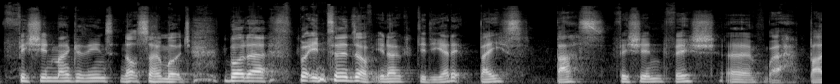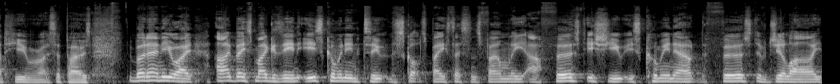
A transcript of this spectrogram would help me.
fishing magazines, not so much. But, uh, but in terms of, you know, did you get it? Bass, bass, fishing, fish. Um, well, bad humour, I suppose. But anyway, iBass Magazine is coming into the Scott's Bass Lessons family. Our first issue is coming out the 1st of July.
